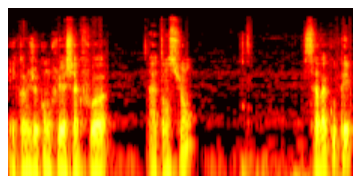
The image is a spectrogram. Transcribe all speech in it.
Et comme je conclue à chaque fois, attention, ça va couper.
